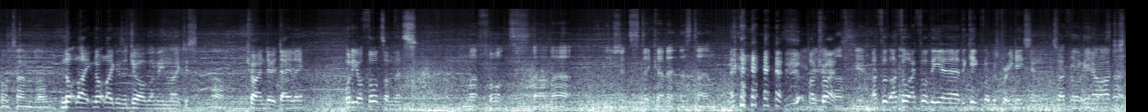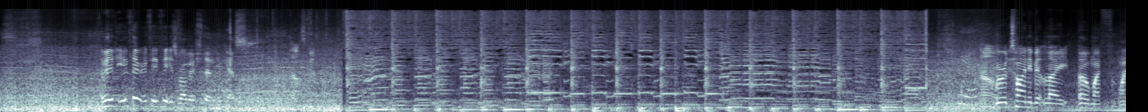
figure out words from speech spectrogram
Full time vlog. Not like not like as a job. I mean like just Oh. try and do it daily. What are your thoughts on this? My thoughts are that you should stick at it this time. I'll did try. it. I thought I thought I thought the uh, the gig vlog was pretty decent, so I thought you know I'll just. I mean, if, if, if, if it is rubbish, then who cares? Sounds good. Oh, We're a tiny bit late. Oh my, my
